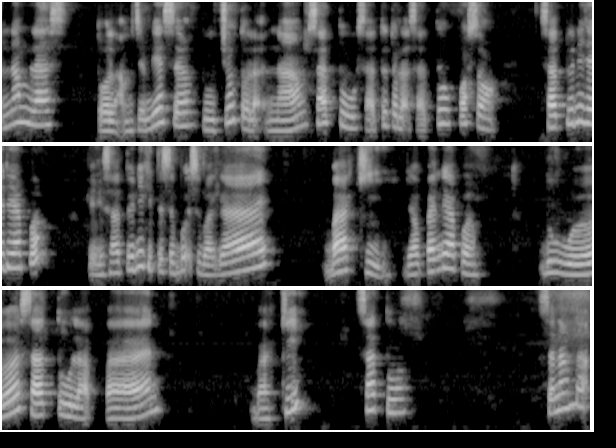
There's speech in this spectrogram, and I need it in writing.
16. Tolak macam biasa. 7 tolak 6, 1. 1 tolak 1, kosong. Satu ni jadi apa? Okey, satu ni kita sebut sebagai baki. Jawapan dia apa? Dua, satu, lapan, baki, satu. Senang tak?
